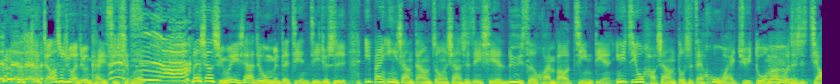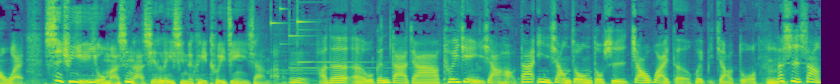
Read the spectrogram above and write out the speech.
讲到出去玩就很开心，是吗？是啊。那想请问一下，就我们的简记，就是一般印象当中，像是这些。些绿色环保景点？因为几乎好像都是在户外居多嘛，或者是郊外，市区也有嘛？是哪些类型的？可以推荐一下嘛？嗯，好的，呃，我跟大家推荐一下哈，大家印象中都是郊外的会比较多。嗯、那事实上，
